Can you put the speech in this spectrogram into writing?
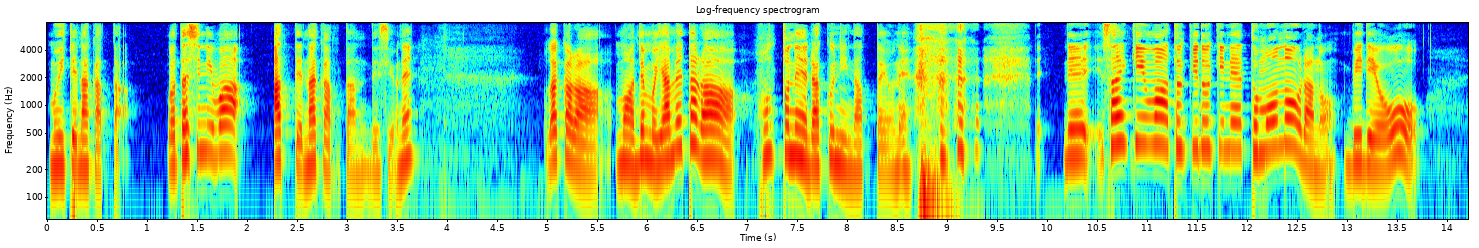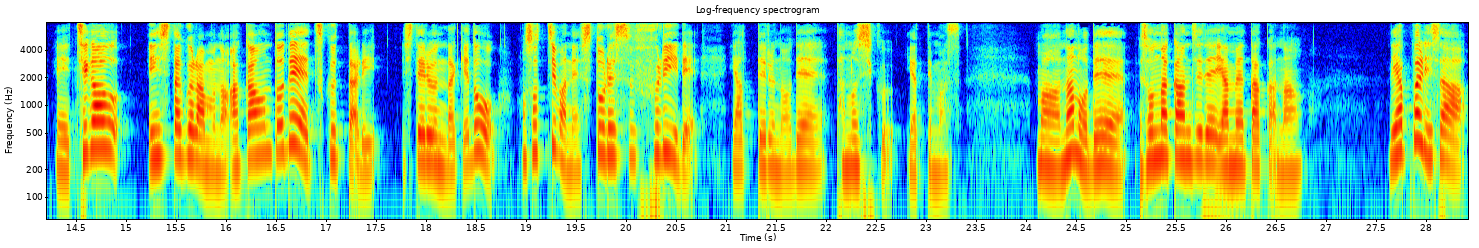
向いてなかった。私には合ってなかったんですよね。だから、まあでもやめたら、ほんとね、楽になったよね。で、最近は時々ね、友の浦のビデオを、えー、違うインスタグラムのアカウントで作ったりしてるんだけど、そっちはね、ストレスフリーでやってるので、楽しくやってます。まあ、なので、そんな感じでやめたかな。で、やっぱりさ、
